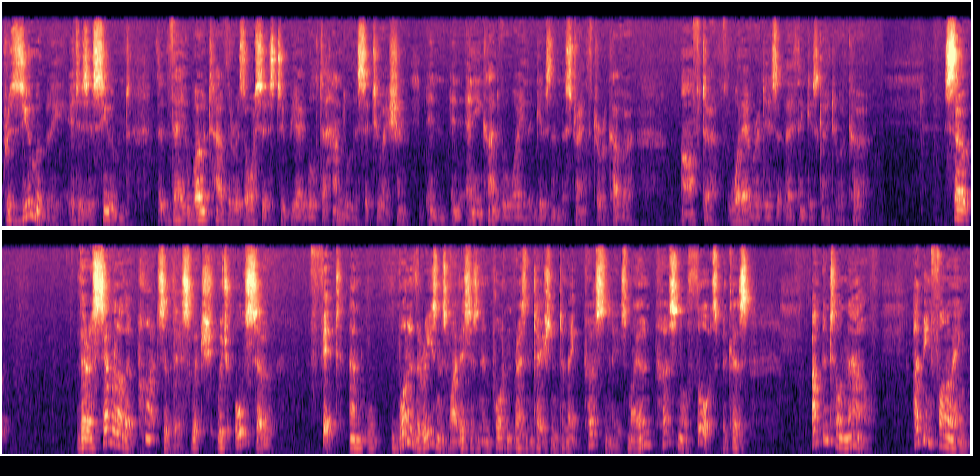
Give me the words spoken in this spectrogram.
Presumably, it is assumed that they won't have the resources to be able to handle the situation in, in any kind of a way that gives them the strength to recover after whatever it is that they think is going to occur. So there are several other parts of this which, which also fit and one of the reasons why this is an important presentation to make personally is my own personal thoughts because up until now I've been following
